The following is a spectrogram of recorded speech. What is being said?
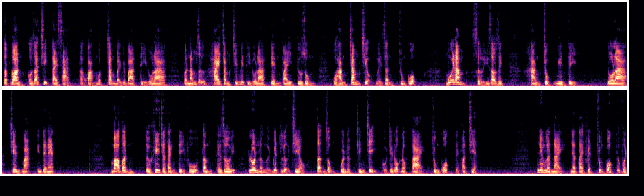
Tập đoàn có giá trị tài sản là khoảng 173 tỷ đô la và nắm giữ 290 tỷ đô la tiền vay tiêu dùng của hàng trăm triệu người dân Trung Quốc. Mỗi năm xử lý giao dịch hàng chục nghìn tỷ đô la trên mạng Internet. Mã Vân từ khi trở thành tỷ phú tầm thế giới luôn là người biết lựa chiều, tận dụng quyền lực chính trị của chế độ độc tài Trung Quốc để phát triển. Nhưng lần này, nhà tài phiệt Trung Quốc đã vượt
